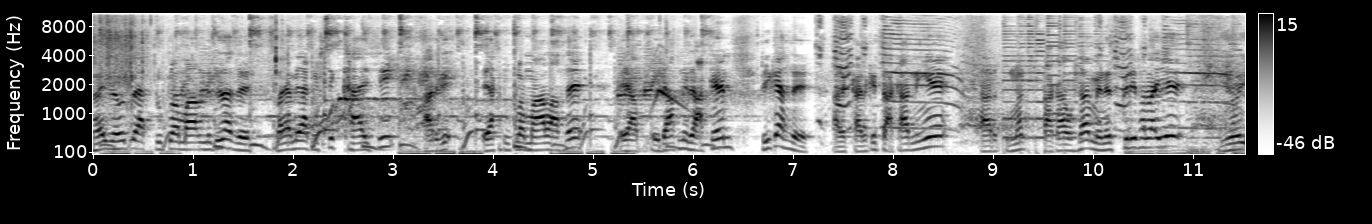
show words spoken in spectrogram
ভাই যেহেতু এক টুকরা মাল নিতে আছে ভাই আমি এক স্টিক খাইছি, আর এক টুকরা মাল আছে এটা আপনি রাখেন, ঠিক আছে? আর কালকে টাকা নিয়ে, আর তোমার টাকা পয়সা ম্যানেজ করে ফেলাইয়ে ওই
